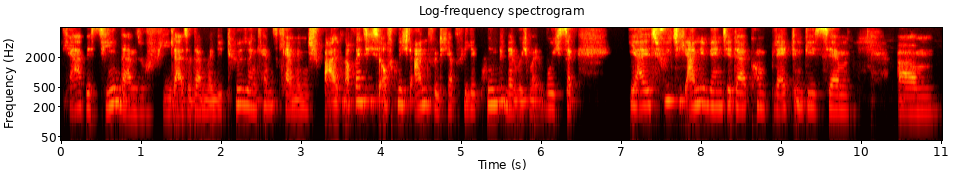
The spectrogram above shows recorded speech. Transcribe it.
ja, wir sehen dann so viel. Also dann, wenn die Tür so in ganz kleinen Spalten, auch wenn es sich oft nicht anfühlt. Ich habe viele Kundinnen, wo ich, wo ich sage, ja, es fühlt sich an, wie wenn sie da komplett in diesem, ähm,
